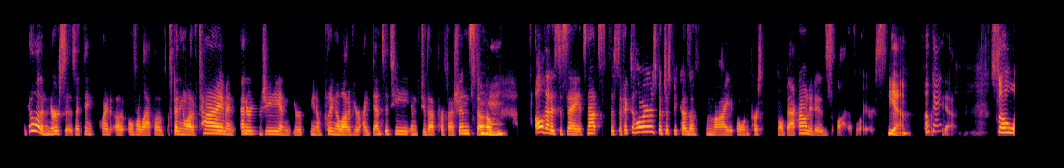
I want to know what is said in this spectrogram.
I get a lot of nurses. I think quite a overlap of spending a lot of time and energy, and you're, you know, putting a lot of your identity into that profession. So mm-hmm all of that is to say it's not specific to lawyers, but just because of my own personal background, it is a lot of lawyers. Yeah. Okay. Yeah. So,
